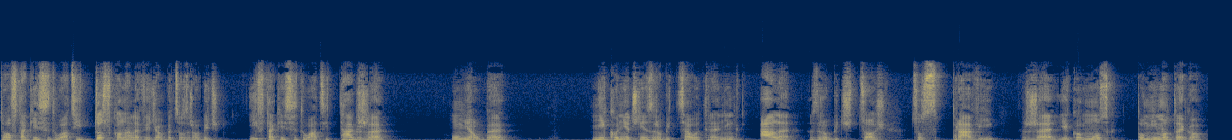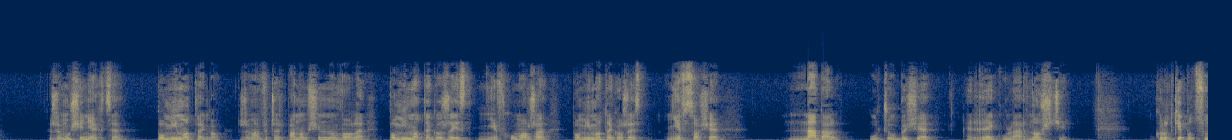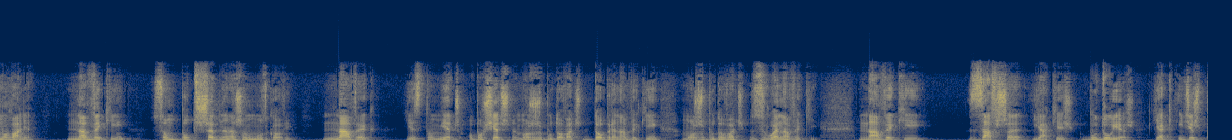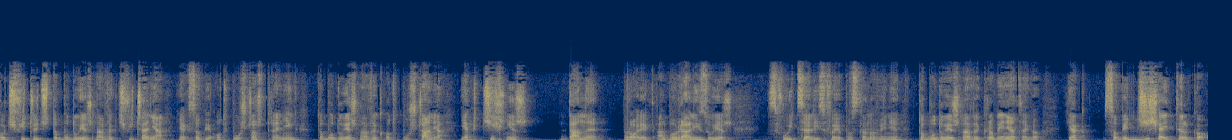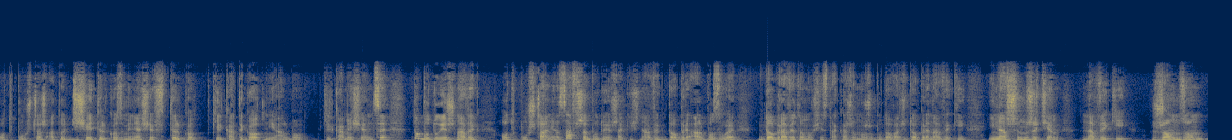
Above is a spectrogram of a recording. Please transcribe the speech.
to w takiej sytuacji doskonale wiedziałby, co zrobić, i w takiej sytuacji także umiałby niekoniecznie zrobić cały trening, ale zrobić coś, co sprawi, że jego mózg, pomimo tego, że mu się nie chce, pomimo tego, że ma wyczerpaną silną wolę, pomimo tego, że jest nie w humorze, pomimo tego, że jest nie w sosie, nadal uczyłby się regularności. Krótkie podsumowanie. Nawyki są potrzebne naszemu mózgowi. Nawyk jest to miecz obosieczny. Możesz budować dobre nawyki, możesz budować złe nawyki. Nawyki zawsze jakieś budujesz. Jak idziesz poćwiczyć, to budujesz nawyk ćwiczenia. Jak sobie odpuszczasz trening, to budujesz nawyk odpuszczania. Jak ciśniesz dany projekt albo realizujesz swój cel i swoje postanowienie, to budujesz nawyk robienia tego. Jak sobie dzisiaj tylko odpuszczasz, a to dzisiaj tylko zmienia się w tylko kilka tygodni albo kilka miesięcy, to budujesz nawyk odpuszczania. Zawsze budujesz jakiś nawyk, dobry albo zły. Dobra wiadomość jest taka, że możesz budować dobre nawyki i naszym życiem nawyki rządzą,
